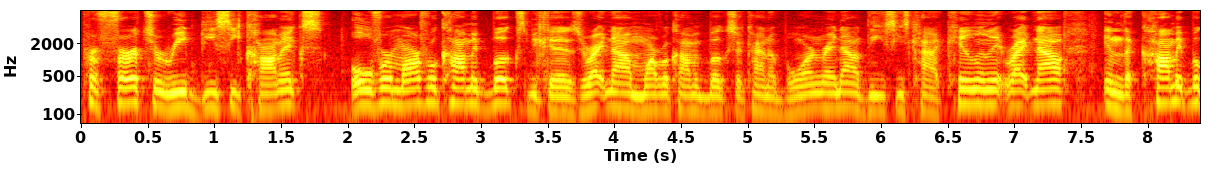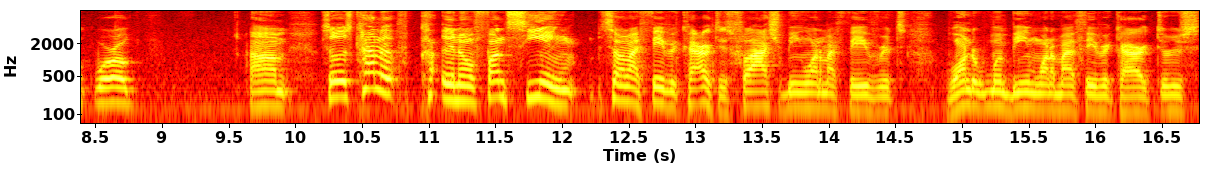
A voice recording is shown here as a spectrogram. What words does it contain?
prefer to read DC Comics over Marvel comic books because right now Marvel comic books are kind of boring right now. DC's kind of killing it right now in the comic book world. Um, so it's kind of you know fun seeing some of my favorite characters. Flash being one of my favorites, Wonder Woman being one of my favorite characters,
